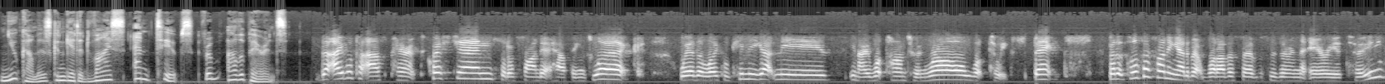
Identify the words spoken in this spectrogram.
Newcomers can get advice and tips from other parents. They're able to ask parents questions, sort of find out how things work, where the local kindergarten is, you know, what time to enrol, what to expect. But it's also finding out about what other services are in the area too.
